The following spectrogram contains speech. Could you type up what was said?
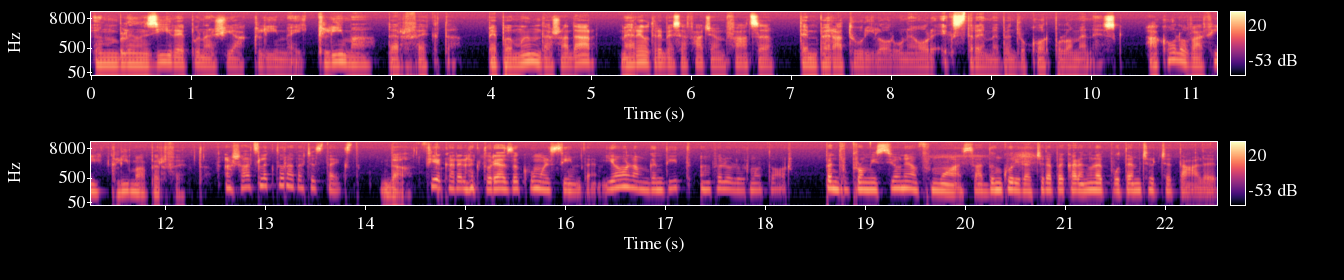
îmblânzire până și a climei, clima perfectă. Pe pământ, așadar, mereu trebuie să facem față temperaturilor uneori extreme pentru corpul omenesc. Acolo va fi clima perfectă. Așa ați lecturat acest text. Da. Fiecare lecturează cum îl simte. Eu l-am gândit în felul următor. Pentru promisiunea frumoasă, adâncurile acelea pe care nu le putem cerceta, ale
